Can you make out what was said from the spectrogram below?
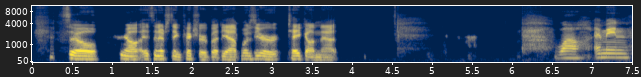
so, you know, it's an interesting picture. But yeah, what's your take on that? Wow. I mean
